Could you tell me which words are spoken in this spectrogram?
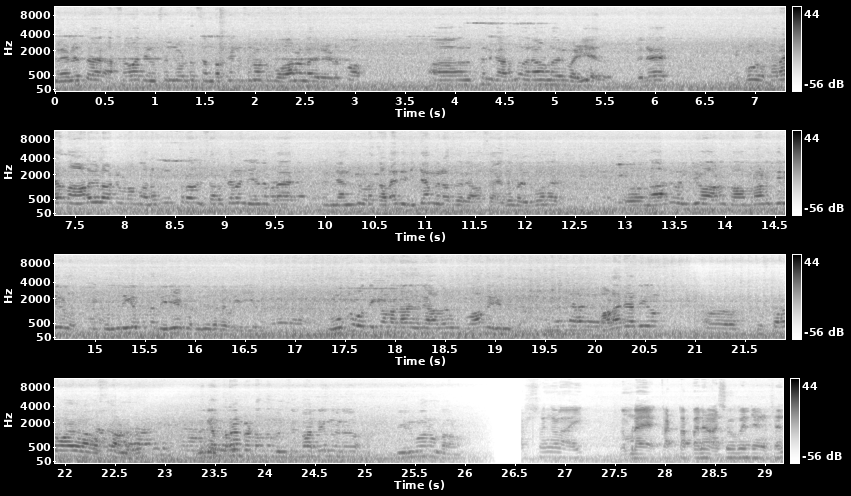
മേലത്തെ അശോക ജംഗ്ഷനിലോട്ട് സെൻട്രൽ ജംഗ്ഷനിലോട്ട് പോകാനുള്ള ഒരു എളുപ്പം ത്തിന് കടന്നു വരാനുള്ള ഒരു വഴിയായത് പിന്നെ ഇപ്പോൾ കുറേ നാളുകളായിട്ട് ഇവിടെ മലമൂത്ര വിസർജനം ചെയ്ത് ഇവിടെ ഞങ്ങൾക്ക് ഇവിടെ കടയിൽ ഇരിക്കാൻ ഒരു അവസ്ഥ. ആയതുകൊണ്ട് ഇതുപോലെ നാലും അഞ്ചോ ആറും സാമ്പ്രാണിത്തിരികളും ഈ കുന്തിരിക്കപ്പെട്ട തിരിയൊക്കെ ഇതിന്റെ ഇവിടെ ഇരിക്കുന്നത് മൂക്ക് പൊത്തിക്കൊണ്ടല്ലാതെ ഇതിന്റെ ആളുകൾ പോകാൻ കഴിയുന്നില്ല. വളരെയധികം ദുഷ്കരമായ ഒരു അവസ്ഥയാണിത്. ഇതിന് എത്രയും പെട്ടെന്ന് മുനിസിപ്പാലിറ്റിയിൽ ഒരു തീരുമാനം ഉണ്ടാകണം വർഷങ്ങളായി നമ്മുടെ Kattappana Ashoka junction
